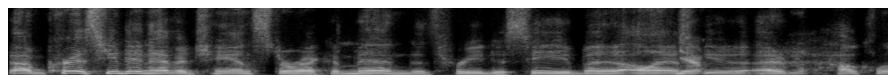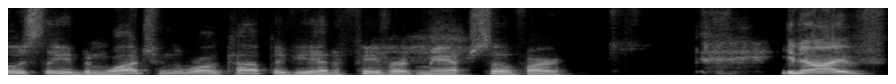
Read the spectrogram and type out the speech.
Um, Chris, you didn't have a chance to recommend the three to see, but I'll ask Yep. you I don't how closely you've been watching the World Cup. If you had a favorite match so far, You know, I've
